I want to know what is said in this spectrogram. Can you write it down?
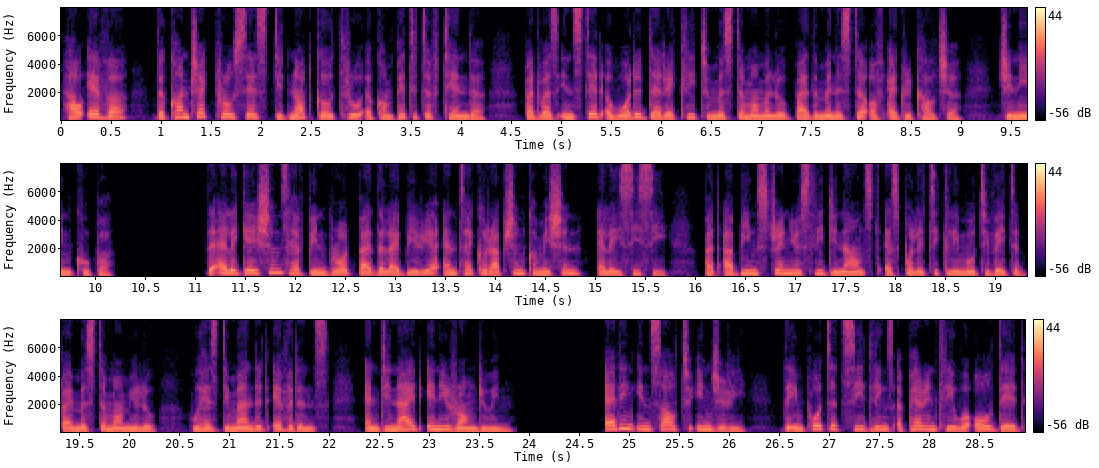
However, the contract process did not go through a competitive tender, but was instead awarded directly to Mr. Momolu by the Minister of Agriculture, Jeanine Cooper. The allegations have been brought by the Liberia Anti Corruption Commission, LACC, but are being strenuously denounced as politically motivated by Mr. Momolu, who has demanded evidence and denied any wrongdoing. Adding insult to injury, the imported seedlings apparently were all dead,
